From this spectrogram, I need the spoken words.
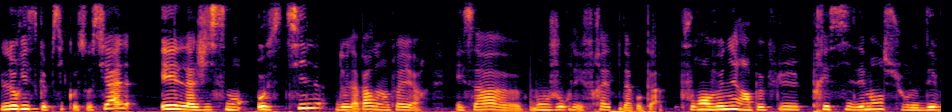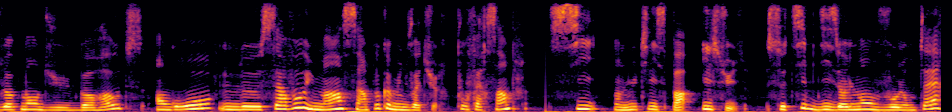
le risque psychosocial et l'agissement hostile de la part de l'employeur. Et ça, euh, bonjour les frais d'avocat. Pour en venir un peu plus précisément sur le développement du bore-out, en gros, le cerveau humain, c'est un peu comme une voiture. Pour faire simple, si on ne l'utilise pas, il s'use. Ce type d'isolement volontaire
